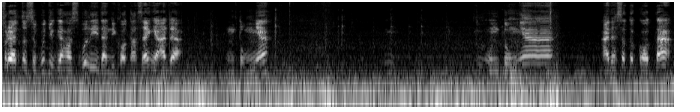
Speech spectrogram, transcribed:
Freon tersebut juga harus beli dan di kota saya nggak ada. Untungnya untungnya ada satu kota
